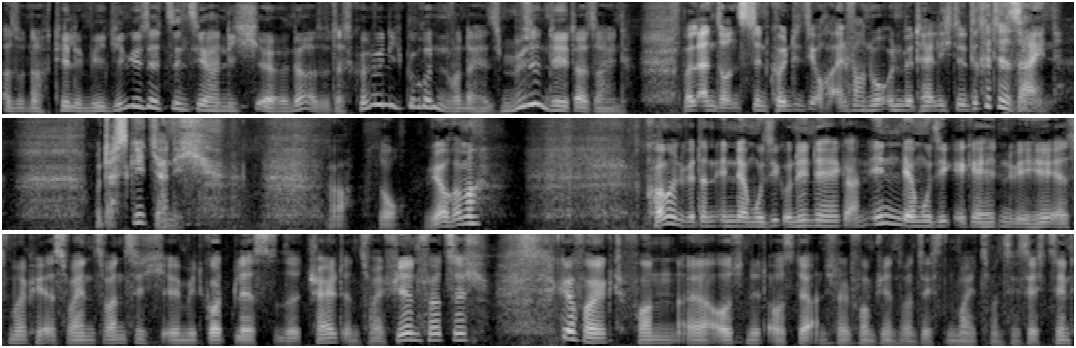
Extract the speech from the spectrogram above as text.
also nach Telemediengesetz sind sie ja nicht, äh, ne, also das können wir nicht begründen. Von daher, sie müssen Täter sein. Weil ansonsten könnten sie auch einfach nur unbeteiligte Dritte sein. Und das geht ja nicht. Ja, so, wie auch immer. Kommen wir dann in der Musik- und Hinterecke an. In der Musikecke hätten wir hier erstmal PS22 äh, mit God Bless the Child in 244, gefolgt von äh, Ausschnitt aus der Anstalt vom 24. Mai 2016.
